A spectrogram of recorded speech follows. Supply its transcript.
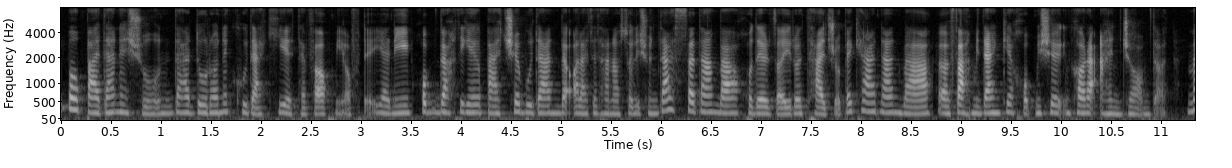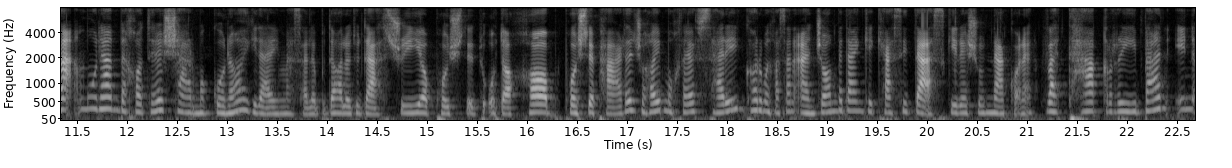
با بدنشون در دوران کودکی اتفاق میافته. یعنی خب وقتی که بچه بودن به آلت تناسلیشون دست زدن و خود ارزایی رو تجربه کردن و فهمیدن که خب میشه این کار رو انجام داد. معمولا به خاطر شرم و گناهی که در این مسئله بوده حالا تو دستشویی یا پشت تو اتاق خواب پشت پرده جاهای مختلف سریع این کار رو می‌خواستن انجام بدن که کسی دستگیرشون نکنه. و تقریبا این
